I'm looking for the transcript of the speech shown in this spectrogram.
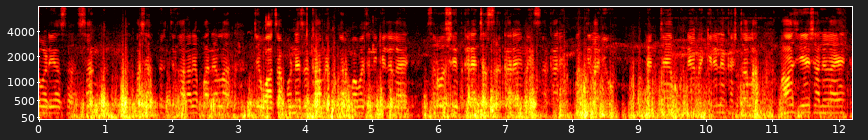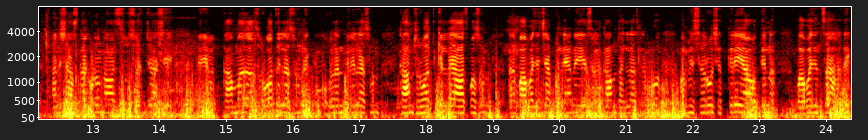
आंबेवाडी असं या अशा तऱ्हेचे जाणाऱ्या पाण्याला जे वाचा फोडण्याचं काम आहे तुकाराम बाबाजींनी केलेलं आहे सर्व शेतकऱ्यांच्या सहकार्याने सहकार्य पत्तीला घेऊन त्यांच्या या पुण्यानं केलेल्या कष्टाला आज यश आलेलं आहे आणि शासनाकडून आज सुसज्ज अशी कामाला सुरुवात झाली असून एक पोकलन दिलेलं असून काम सुरुवात केलेलं आहे आजपासून आणि बाबाजीच्या पुण्यानं हे सगळं काम झालेलं असल्यामुळं आम्ही सर्व शेतकरी या वतीनं बाबाजींचा हार्दिक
